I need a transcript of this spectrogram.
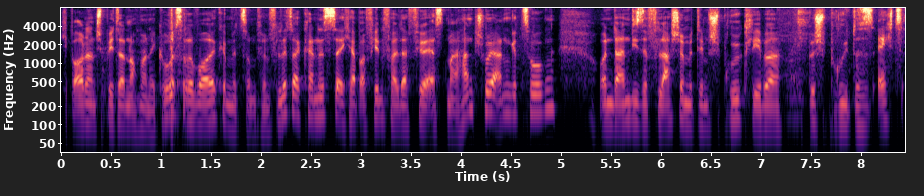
Ich baue dann später nochmal eine größere Wolke mit so einem 5-Liter-Kanister. Ich habe auf jeden Fall dafür erstmal Handschuhe angezogen und dann diese Flasche mit dem Sprühkleber besprüht. Das ist echt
